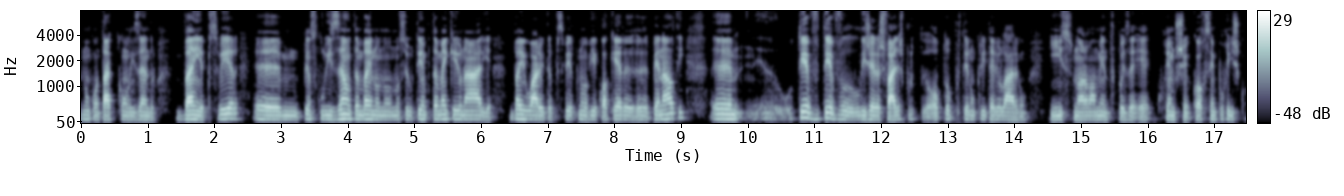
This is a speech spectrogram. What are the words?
num contacto com o Lisandro, bem a perceber. penso que Luizão também, no, no, no, seu tempo, também caiu na área, bem o árbitro a perceber que não havia qualquer uh, penalti. Uh, teve, teve ligeiras falhas, porque optou por ter um critério largo e isso normalmente depois é, é corremos, corre sempre o risco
